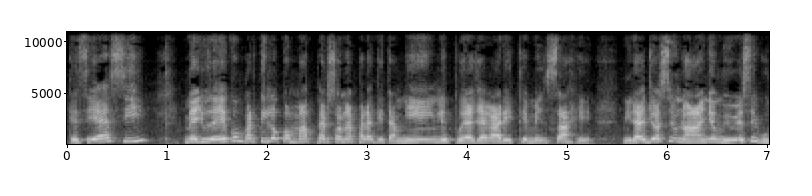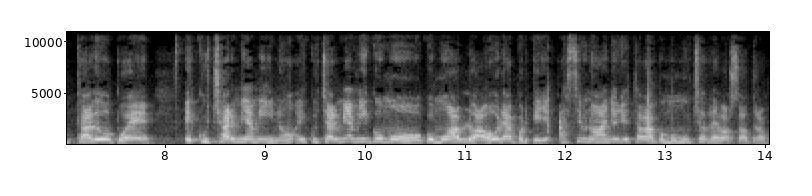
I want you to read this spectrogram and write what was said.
Que si es así, me ayudé a compartirlo con más personas para que también les pueda llegar este mensaje. Mira, yo hace unos años me hubiese gustado, pues, escucharme a mí, ¿no? Escucharme a mí como, como hablo ahora, porque hace unos años yo estaba como muchos de vosotros.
